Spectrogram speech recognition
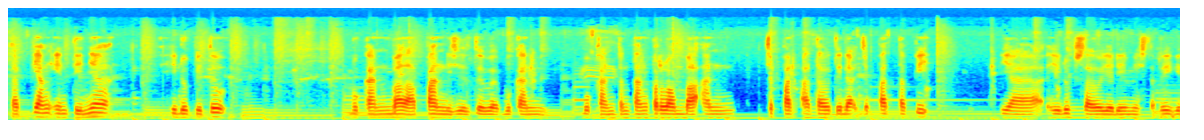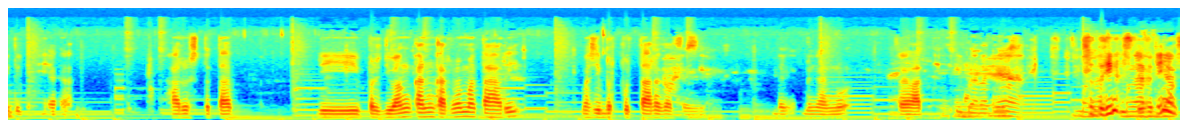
tapi yang intinya hidup itu bukan balapan di situ bukan bukan tentang perlombaan cepat atau tidak cepat tapi ya hidup selalu jadi misteri gitu. Ya harus tetap diperjuangkan karena matahari masih berputar I katanya see. De- dengan relatif Ibaratnya meng- Serius, mengajak, serius.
